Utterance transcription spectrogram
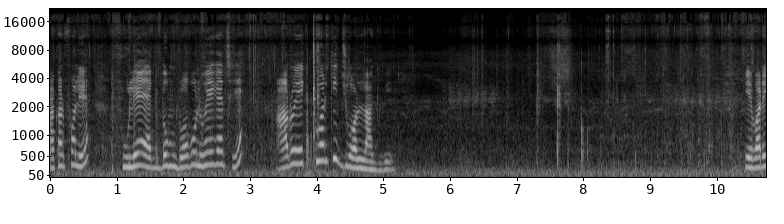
রাখার ফলে ফুলে একদম ডবল হয়ে গেছে। আরও একটু আর কি জল লাগবে। এবারে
